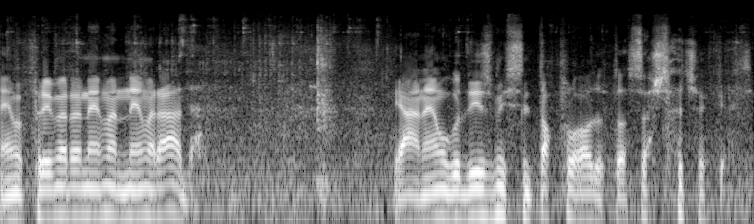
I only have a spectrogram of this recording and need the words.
Nema primjera, nema, nema rada. Ja ne mogu da izmislim toplu vodu, to sa šta ću kaći.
